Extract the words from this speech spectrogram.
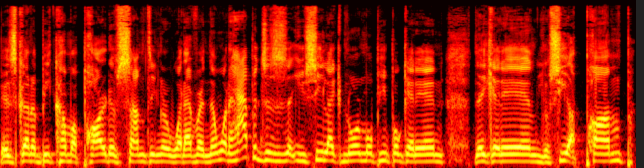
is going to become a part of something or whatever. And then what happens is, is that you see like normal people get in, they get in, you'll see a pump,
